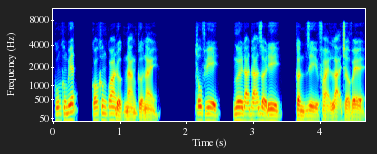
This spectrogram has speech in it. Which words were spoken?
Cũng không biết, có không qua được nàng cửa này. Tô phi, ngươi đã đã rời đi, cần gì phải lại trở về?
